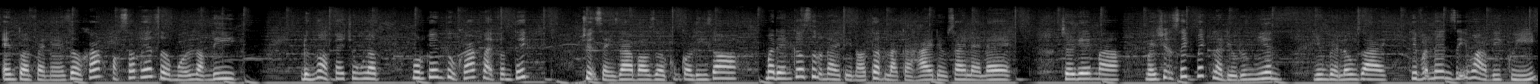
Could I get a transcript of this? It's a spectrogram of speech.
Em toàn phải né giờ khác hoặc sắp hết giờ mới dám đi. Đứng ở phe trung lập Một game thủ khác lại phân tích. Chuyện xảy ra bao giờ cũng có lý do Mà đến cơ sự này thì nói thật là cả hai đều sai lè lè. Chơi game mà Mấy chuyện xích mích là điều đương nhiên Nhưng về lâu dài thì vẫn nên dĩ hòa vi quý.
